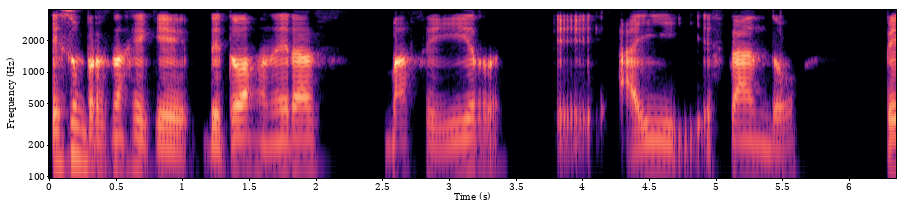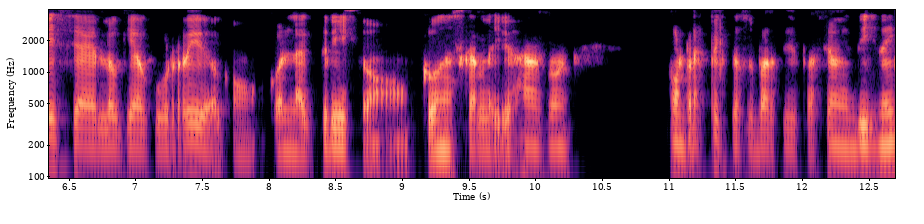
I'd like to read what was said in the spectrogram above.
Es un personaje que de todas maneras va a seguir eh, ahí estando, pese a lo que ha ocurrido con, la actriz, con, con Scarlett Johansson, con respecto a su participación en Disney,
